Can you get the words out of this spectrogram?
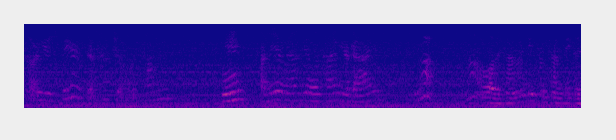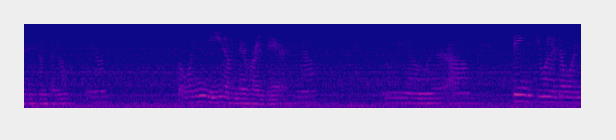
So are your spirits around you all the time? Hmm? Are they around you all the time, your guides? Not, not all the time. I think sometimes they could do something else, you know. But when you need them, they're right there, you know. You um, thing that you want to know when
